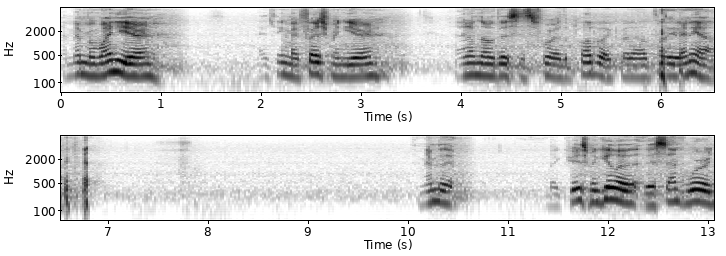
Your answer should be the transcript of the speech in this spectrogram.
I remember one year, I think my freshman year, I don't know if this is for the public, but I'll tell you anyhow. Remember that by Chris Megillah, they sent word,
